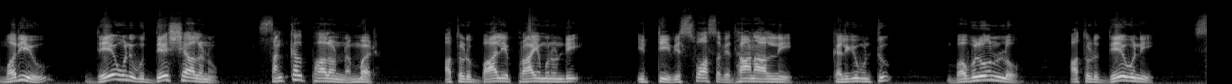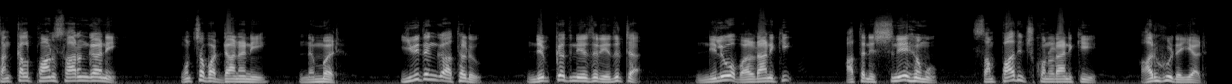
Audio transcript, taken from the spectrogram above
మరియు దేవుని ఉద్దేశాలను సంకల్పాలను నమ్మాడు. అతడు బాల్య ప్రాయము నుండి ఇట్టి విశ్వాస విధానాల్ని కలిగి ఉంటూ బబులోనులో అతడు దేవుని సంకల్పానుసారంగానే ఉంచబడ్డానని నమ్మాడు. ఈ విధంగా అతడు నిబ్కద్నేజరు ఎదుట నిలువబడడానికి అతని స్నేహము సంపాదించుకొనడానికి అర్హుడయ్యాడు.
